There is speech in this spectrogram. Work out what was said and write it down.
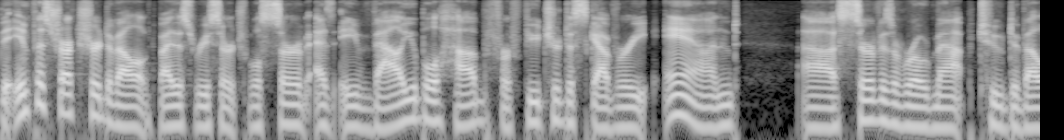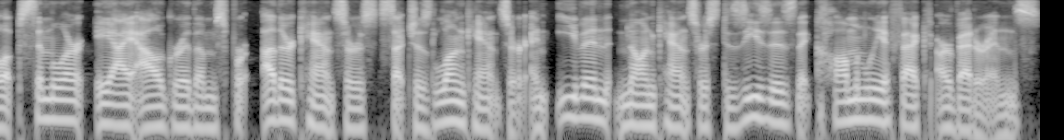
the infrastructure developed by this research will serve as a valuable hub for future discovery and uh, serve as a roadmap to develop similar AI algorithms for other cancers, such as lung cancer and even non cancerous diseases that commonly affect our veterans.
